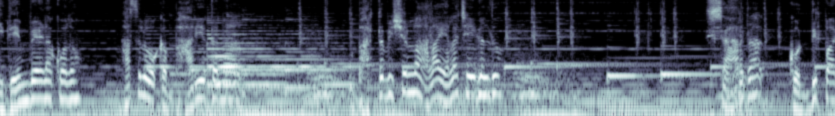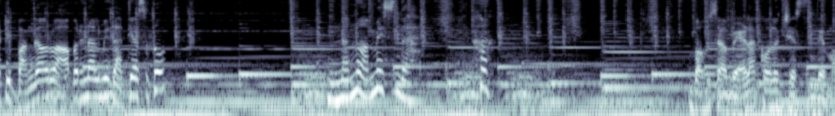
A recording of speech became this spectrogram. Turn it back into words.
ఇదేం వేళాకోలం అసలు ఒక భార్య తన భర్త విషయంలో అలా ఎలా చేయగలదు? శారద కొద్దిపాటి బంగారు ఆభరణాల మీద అత్యాశతో నన్ను అమ్మేసిందా? హ! బహుశా వేళాకోలం చేస్తుందేమో.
